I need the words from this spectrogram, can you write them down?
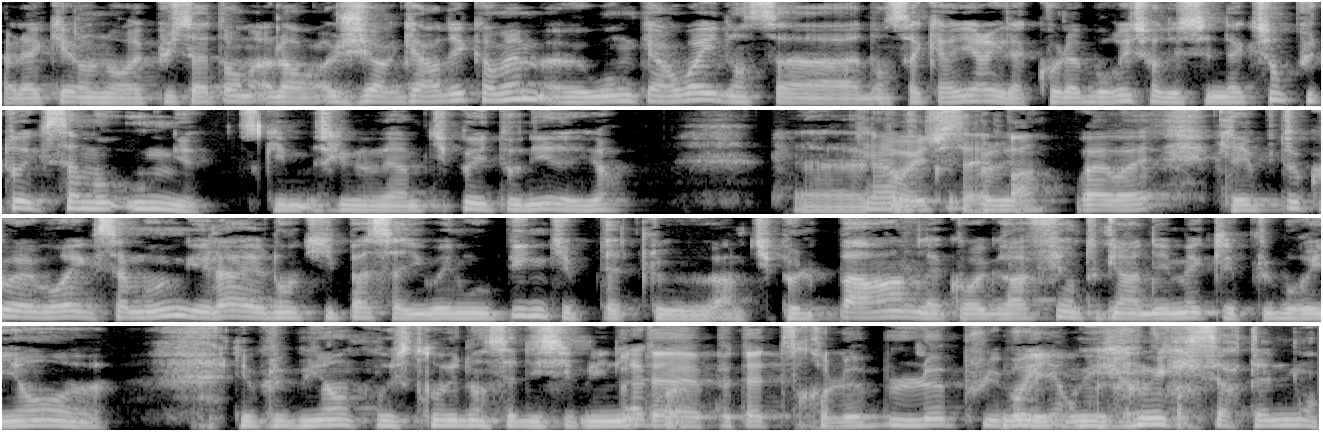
à laquelle on aurait pu s'attendre. Alors j'ai regardé quand même euh, Wong Kar Wai dans sa dans sa carrière, il a collaboré sur des scènes d'action plutôt avec Sammo Hung, ce qui, ce qui m'avait un petit peu étonné d'ailleurs. Euh, Ah oui, je savais quand pas. Ouais, ouais. Il avait plutôt collaboré avec Sammo Hung et là, donc il passe à Yuen Woo-ping, qui est peut-être le- un petit peu le parrain de la chorégraphie, en tout cas un des mecs les plus brillants, euh, les plus brillants qu'on puisse trouver dans cette discipline-là. Peut-être le, le plus brillant. oui, oui, certainement.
